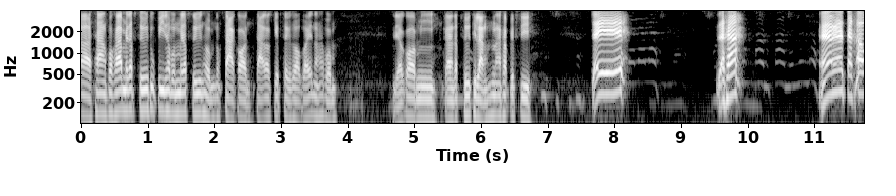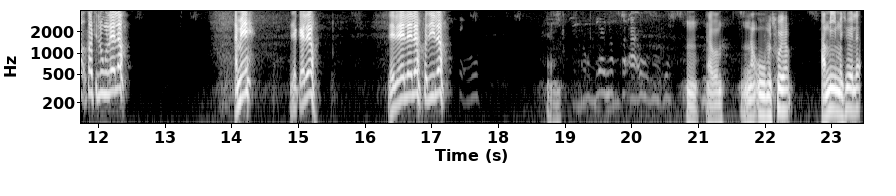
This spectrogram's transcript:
อ่าทางพ่อค้าไม่รับซื้อทุกปีนะครับผมไม่รับซื้อผมต้องตากก่อนตากก็เก็บใส่กระสอบไว้นะครับผมเดี๋ยวก็มีการรับซื้อทีหลังนะครับ FC เจ๊นะคะเอ้ยตาเข้าเข้าสิลุงเร็วเร็วอามีเดี๋ยวแกเร็วเร็วเร็วเร็วเร็วพอดีเร็วอืมครับผมน้องอูมาช่วยครับอามีมาช่วยแล้ว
